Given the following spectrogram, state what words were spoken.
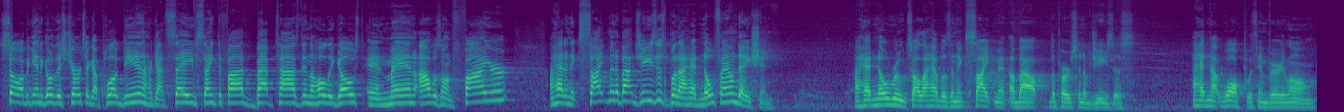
So I began to go to this church. I got plugged in. I got saved, sanctified, baptized in the Holy Ghost. And man, I was on fire. I had an excitement about Jesus, but I had no foundation. I had no roots. All I had was an excitement about the person of Jesus. I had not walked with him very long.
